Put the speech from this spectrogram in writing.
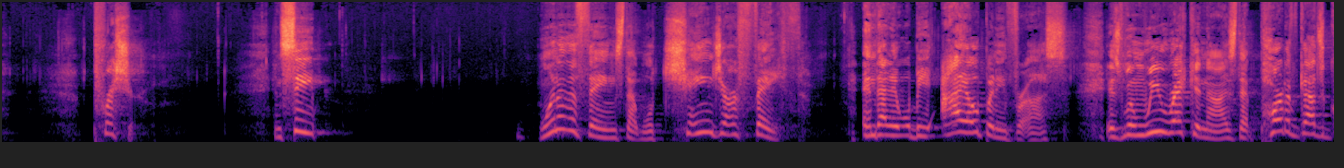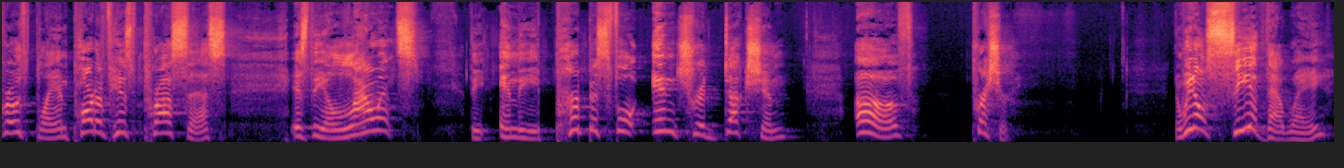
pressure. And see, one of the things that will change our faith and that it will be eye opening for us is when we recognize that part of God's growth plan, part of His process, is the allowance the, and the purposeful introduction of pressure. Now, we don't see it that way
